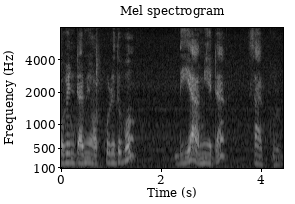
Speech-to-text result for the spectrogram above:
ওভেনটা আমি অফ করে দেবো। দিয়ে আমি এটা সার্ভ করব।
